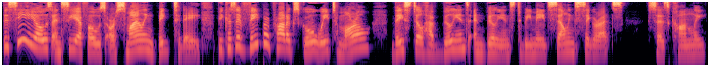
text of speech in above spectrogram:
The CEOs and CFOs are smiling big today because if vapor products go away tomorrow, they still have billions and billions to be made selling cigarettes, says Conley.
